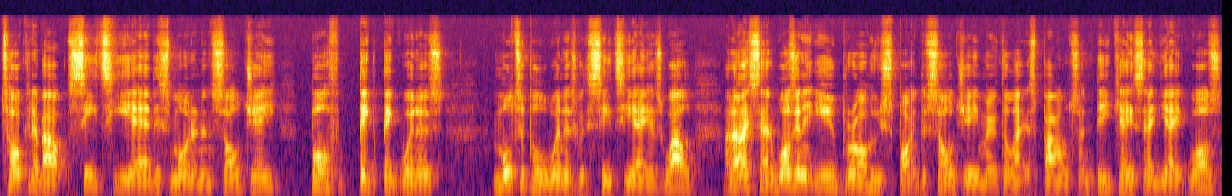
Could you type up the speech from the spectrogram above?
Talking about CTA this morning and Sol G, both big, big winners, multiple winners with CTA as well. And I said, wasn't it you, bro, who spotted the Sol G move, the latest bounce? And DK said, yeah, it was.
